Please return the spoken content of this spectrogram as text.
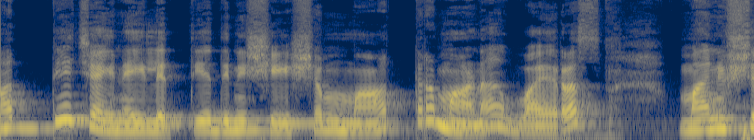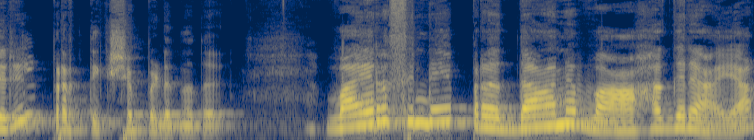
മധ്യ ചൈനയിലെത്തിയതിനു ശേഷം മാത്രമാണ് വൈറസ് മനുഷ്യരിൽ പ്രത്യക്ഷപ്പെടുന്നത്. വൈറസിന്റെ പ്രധാന വാഹകരായ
